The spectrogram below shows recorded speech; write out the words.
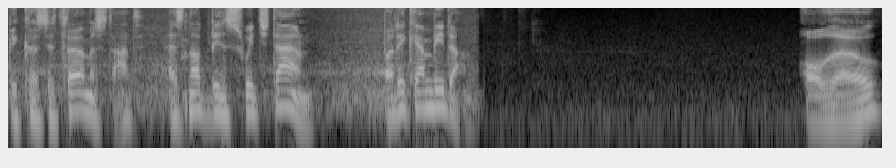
because the thermostat has not been switched down, but it can be done. Although,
